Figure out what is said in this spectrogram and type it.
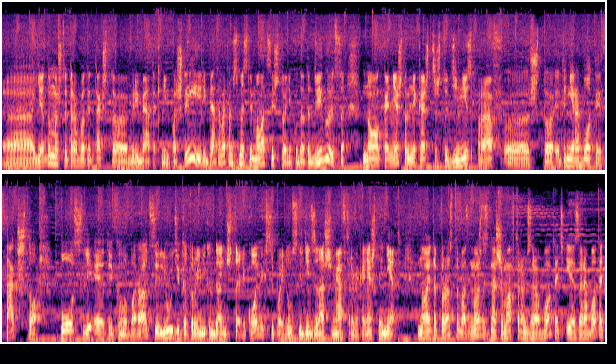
Э, Я думаю, что это работает так, что ребята к ним пошли, и ребята в этом смысле молодцы, что они куда-то двигаются, но, конечно, мне кажется, что Денис прав, э, что это не работает так, что после этой коллаборации люди, которые никогда не читали комиксы, пойдут следить за нашими авторами. Конечно, нет. Но это просто возможность нашим авторам заработать и заработать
